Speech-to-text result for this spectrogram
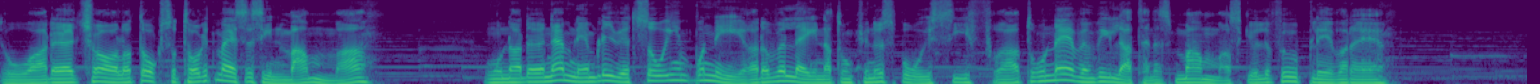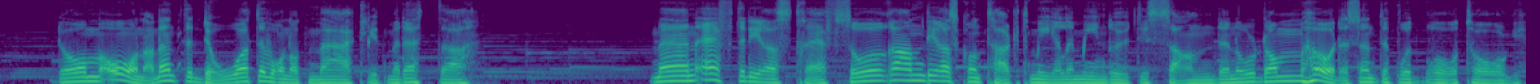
Då hade Charlotte också tagit med sig sin mamma. Hon hade nämligen blivit så imponerad av Elaine att hon kunde spå i siffror att hon även ville att hennes mamma skulle få uppleva det. De anade inte då att det var något märkligt med detta. Men efter deras träff så rann deras kontakt mer eller mindre ut i sanden och de hördes inte på ett bra tag.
